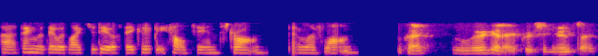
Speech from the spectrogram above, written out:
uh, thing that they would like to do if they could be healthy and strong and live long. Okay, well, very good. I appreciate your insights.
